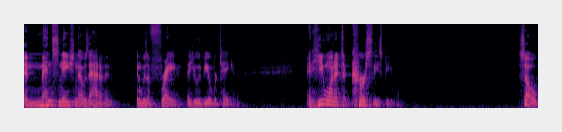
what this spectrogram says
immense nation that was ahead of him and was afraid that he would be overtaken. And he wanted to curse these people. So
